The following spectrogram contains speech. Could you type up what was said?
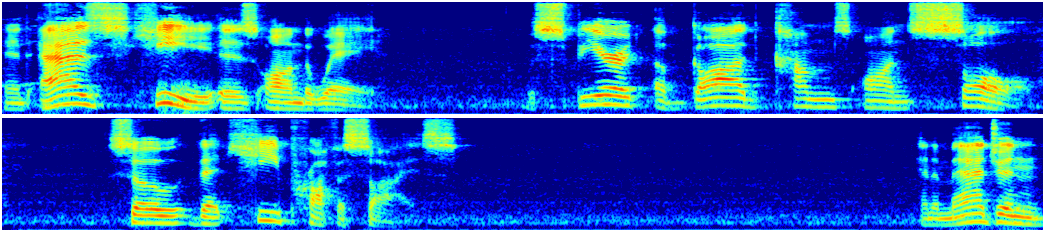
And as he is on the way, the Spirit of God comes on Saul so that he prophesies. And imagine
